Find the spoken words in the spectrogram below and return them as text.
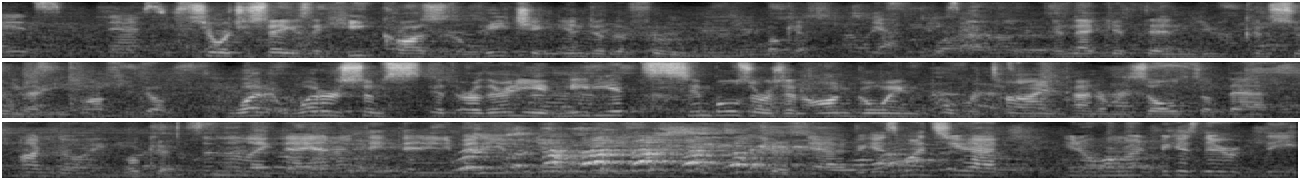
it's nasty stuff. So what you're saying is the heat causes the leaching into the food. Mm-hmm. Okay. yeah exactly And that get then you consume it and off you go. What what are some are there any immediate symbols or is it an ongoing over time kind of result of that? ongoing. Okay. Something like that. I don't think that anybody. Okay. Yeah, because once you have, you know, hormone, because they're the,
